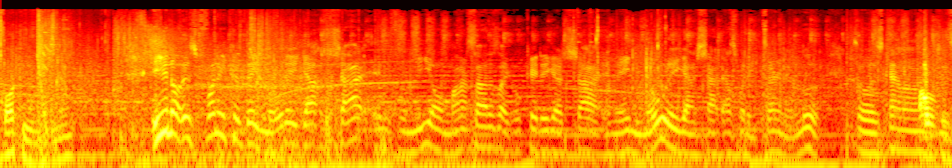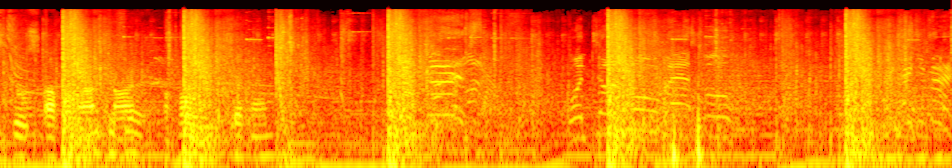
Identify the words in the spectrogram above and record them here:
fuck you, man. You know, it's funny because they know they got shot, and for me on my side, it's like, okay, they got shot, and they know they got shot. That's why they turn and look. So it's kind of Oh, like this just dude's up on our car. Oh, holy shit, man. One done move, asshole. Take it back.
